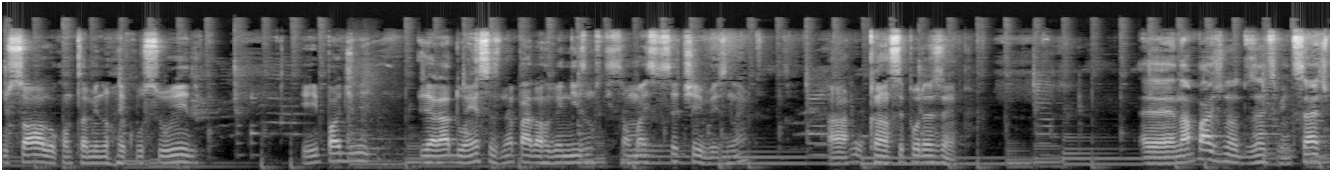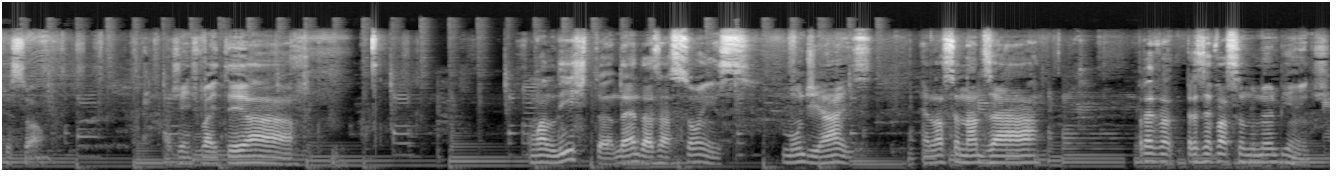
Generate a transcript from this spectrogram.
o solo, contamina o recurso hídrico e pode gerar doenças, né, para organismos que são mais suscetíveis, né? o câncer, por exemplo. É, na página 227, pessoal, a gente vai ter a uma lista né, das ações mundiais relacionadas à preservação do meio ambiente.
